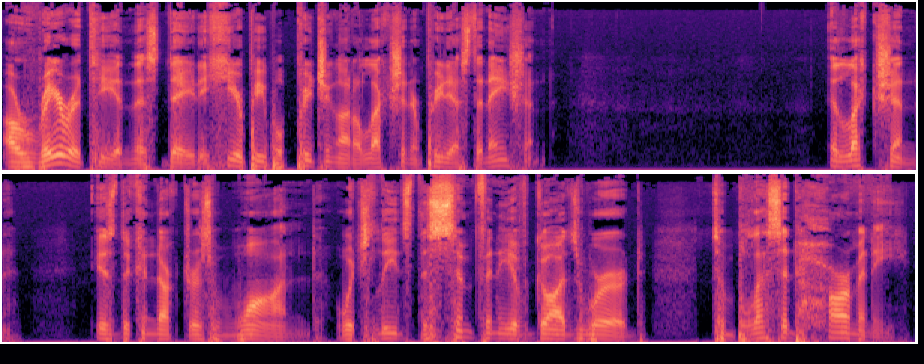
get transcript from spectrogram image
a rarity in this day to hear people preaching on election and predestination. Election is the conductor's wand, which leads the symphony of God's Word to blessed harmony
